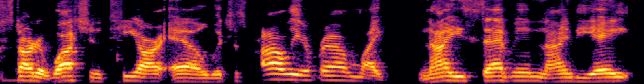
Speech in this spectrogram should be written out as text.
started watching TRL, which is probably around like 97, 98,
